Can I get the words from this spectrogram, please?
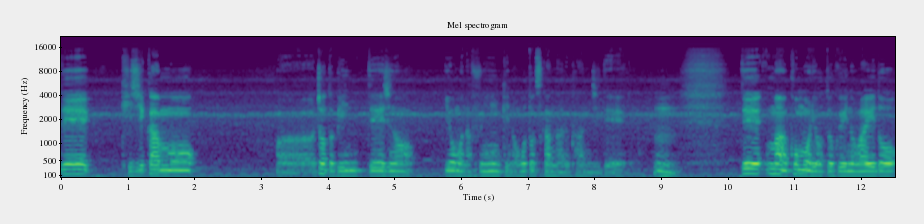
で生地感もちょっとヴィンテージのような雰囲気の凹凸感のある感じで。うん。でまあ小森お得意のワイド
